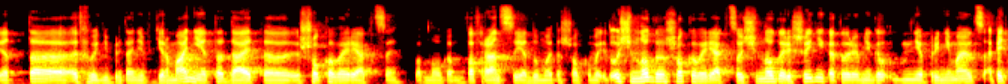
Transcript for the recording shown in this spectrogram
это, это не в Британии, в Германии, это, да, это шоковая реакция во многом. Во Франции, я думаю, это шоковая. Очень много шоковой реакции, очень много решений, которые мне, мне принимаются. Опять,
